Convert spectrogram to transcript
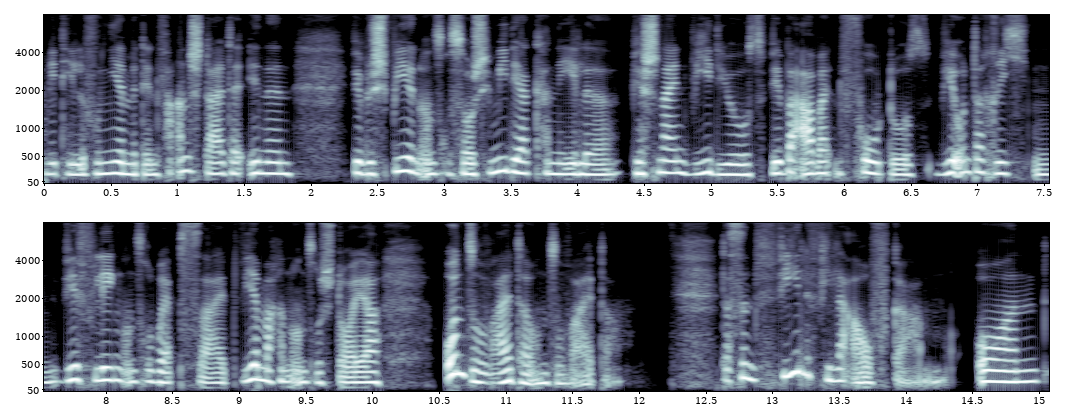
wir telefonieren mit den VeranstalterInnen, wir bespielen unsere Social Media Kanäle, wir schneiden Videos, wir bearbeiten Fotos, wir unterrichten, wir pflegen unsere Website, wir machen unsere Steuer und so weiter und so weiter. Das sind viele, viele Aufgaben und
